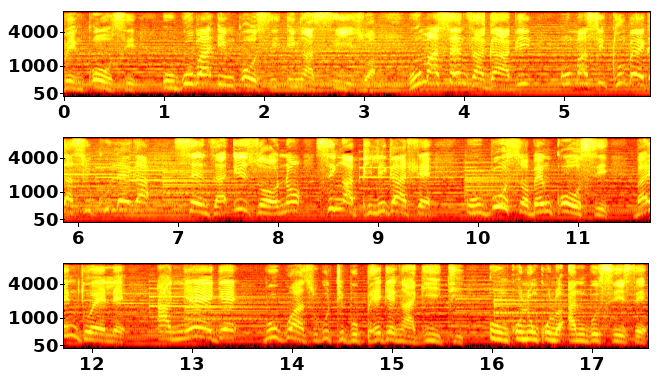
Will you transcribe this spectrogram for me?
benkosi ukuba inkosi ingasizwa. Uma senza kabi uma siqhubeka sikhuleka senza izono singaphili kahle ubuso benkosi bayingcwele angeke bukwazi ukuthi bubheke ngakithi uNkulunkulu anibusise.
